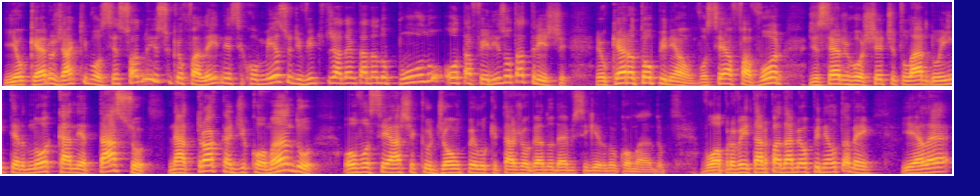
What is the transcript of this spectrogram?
E eu quero já que você, só nisso que eu falei, nesse começo de vídeo, já deve estar dando pulo, ou tá feliz ou tá triste. Eu quero a tua opinião. Você é a favor de Sérgio Rocher titular do Inter no canetaço, na troca de comando? Ou você acha que o John, pelo que está jogando, deve seguir no comando? Vou aproveitar para dar minha opinião também. E ela é,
